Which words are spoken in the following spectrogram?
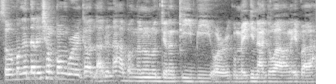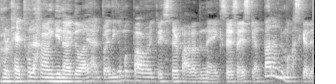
So maganda rin siyang pang workout lalo na habang nanonood ka ng TV or kung may ginagawa kang iba or kahit wala kang ginagawa yan, pwede ka mag power twister para din na exercise ka para lumakas ka din.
